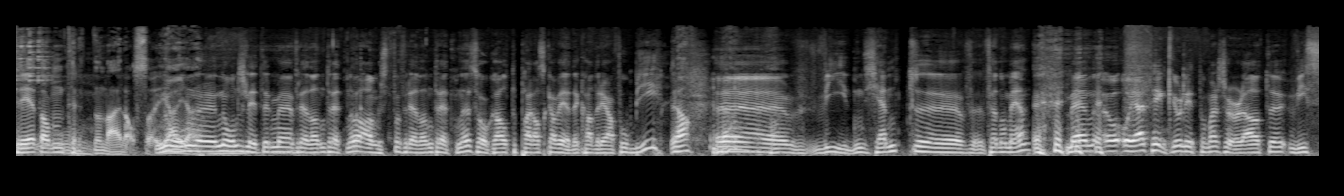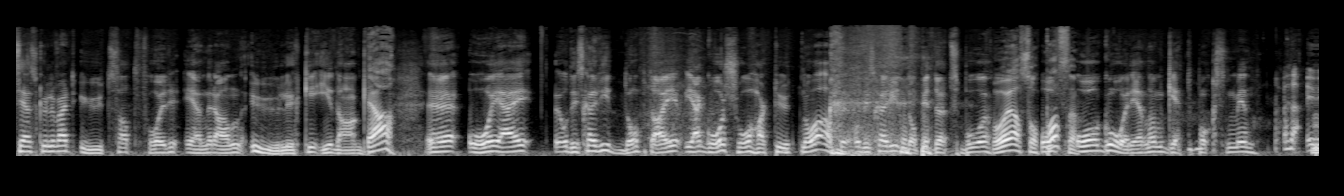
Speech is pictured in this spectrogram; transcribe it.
Fredag den 13. der, altså. Ja, ja. Noen, noen sliter med fredag den 13. og angst for fredag den 13., såkalt parascavede kadriafobi. Ja. Eh, viden kjent eh, fenomen. Men, og, og jeg tenker jo litt på meg sjøl at eh, hvis jeg skulle vært utsatt for en eller annen ulykke i dag, Ja. eh, og jeg og de skal rydde opp da i Jeg går så hardt ut nå, at, og de skal rydde opp i dødsboet. Oh, ja, såpass, og, og går gjennom getboxen min. Nei,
